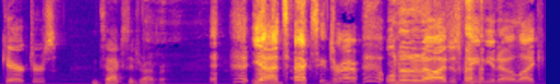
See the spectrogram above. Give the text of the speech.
characters. Taxi driver. yeah, a taxi driver. Well, no, no, no. I just mean you know, like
